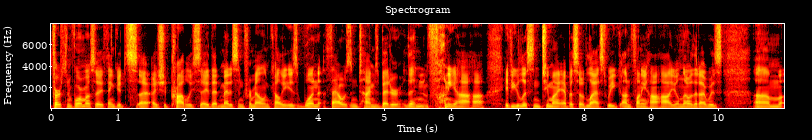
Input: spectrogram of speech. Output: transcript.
first and foremost, I think it's I should probably say that Medicine for Melancholy is 1,000 times better than Funny Haha. If you listened to my episode last week on Funny Haha, you'll know that I was um,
